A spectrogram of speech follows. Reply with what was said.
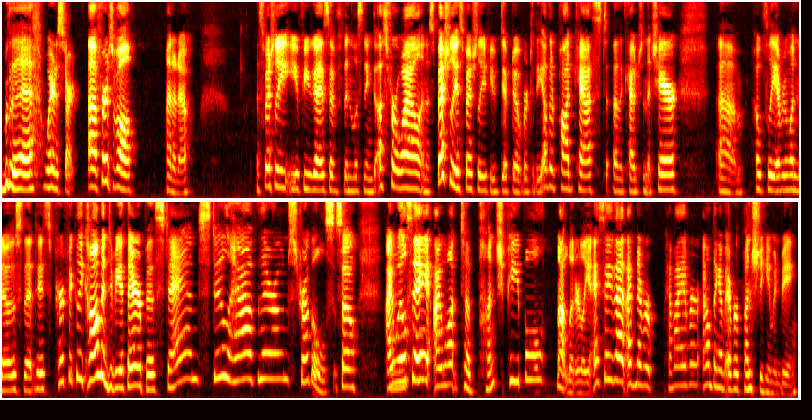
bleh, where to start? Uh, first of all, I don't know. Especially if you guys have been listening to us for a while, and especially, especially if you've dipped over to the other podcast, uh, The Couch and the Chair. Um, hopefully, everyone knows that it's perfectly common to be a therapist and still have their own struggles. So, I will say I want to punch people. Not literally. I say that. I've never. Have I ever? I don't think I've ever punched a human being,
